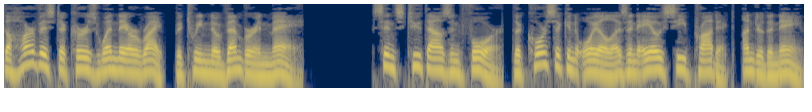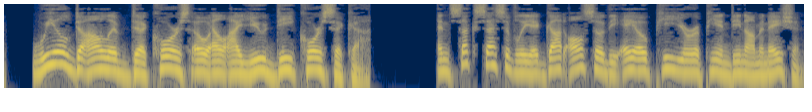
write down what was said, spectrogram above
The harvest occurs when they are ripe, between November and May. Since 2004, the Corsican oil is an AOC product, under the name, Huile d'olive de Corse Oliu di Corsica and successively it got also the AOP European denomination.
